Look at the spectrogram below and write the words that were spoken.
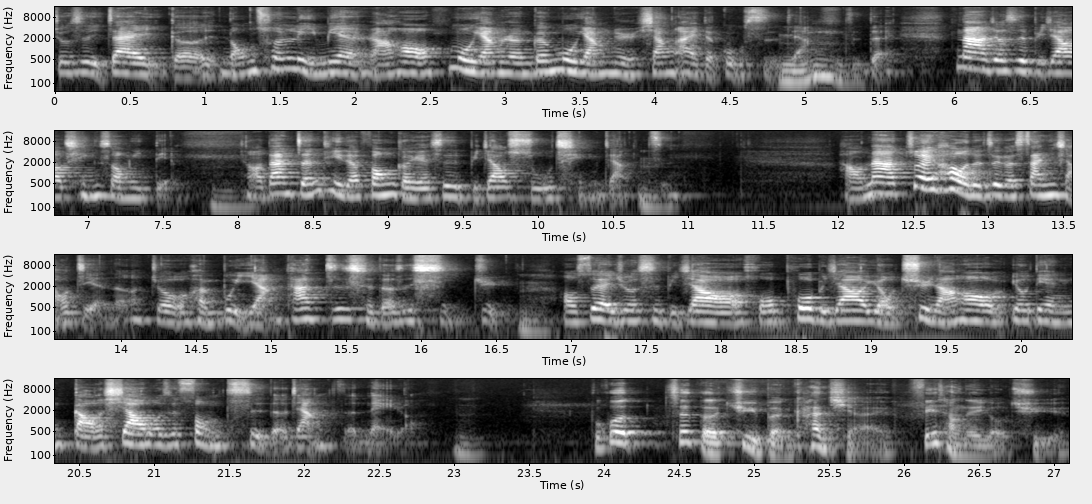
就是在一个农村里面，然后牧羊人跟牧羊女相爱的故事这样子，对，那就是比较轻松一点。好，但整体的风格也是比较抒情这样子。好，那最后的这个三小姐呢就很不一样，她支持的是喜剧，哦，所以就是比较活泼、比较有趣，然后有点搞笑或是讽刺的这样子的内容。嗯不过这个剧本看起来非常的有趣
